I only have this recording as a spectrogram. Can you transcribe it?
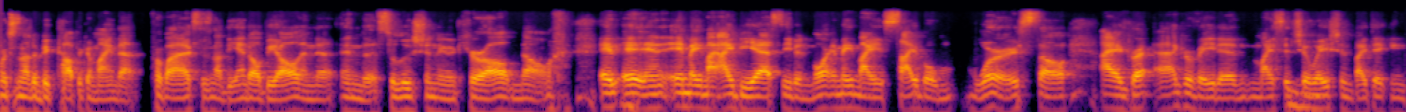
which is not a big topic of mine that probiotics is not the end all be all and the and the solution and the cure all. No, it, it, it made my IBS even more. It made my SIBO worse. So I aggra- aggravated my mm-hmm. situation mm-hmm. by taking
